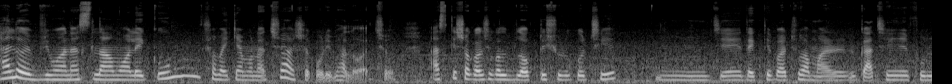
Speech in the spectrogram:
হ্যালো এভরিওয়ান, আসসালামু আলাইকুম। সবাই কেমন আছো? আশা করি ভালো আছো। আজকে সকাল সকাল ব্লগটি শুরু করছি। যে দেখতে পাচ্ছ আমার গাছে ফুল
